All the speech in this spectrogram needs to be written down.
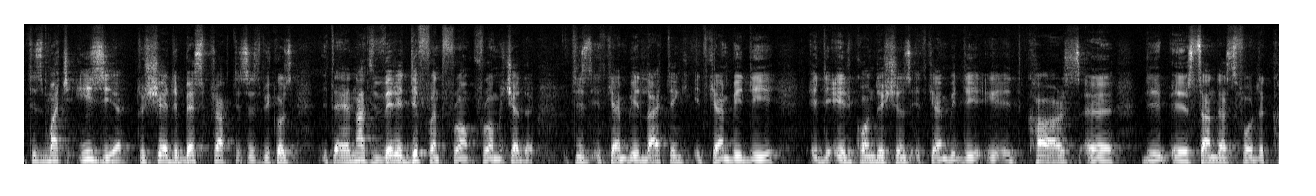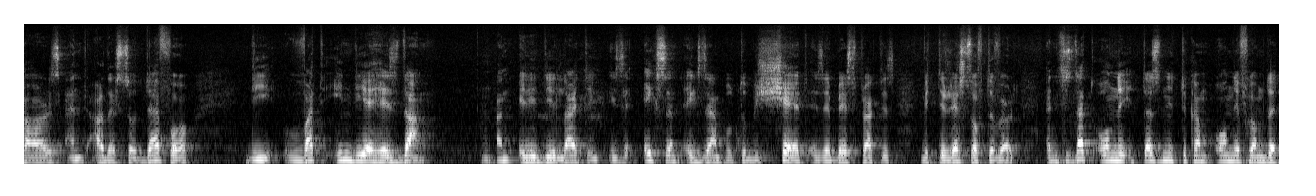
it is much easier to share the best practices because they are not very different from, from each other. It, is, it can be lighting, it can be the, the air conditions, it can be the uh, cars, uh, the uh, standards for the cars and others. So therefore, the, what India has done and LED lighting is an excellent example to be shared as a best practice with the rest of the world. And it is not only, it doesn't need to come only from the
